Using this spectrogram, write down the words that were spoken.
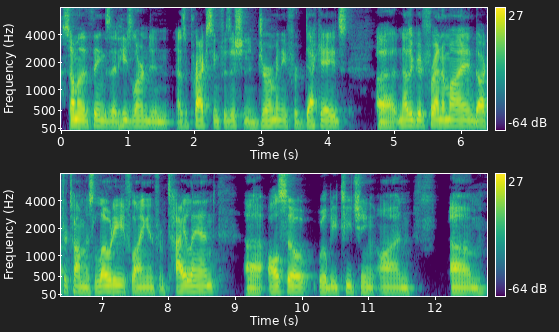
some of the things that he's learned in as a practicing physician in Germany for decades. Uh, another good friend of mine, Dr. Thomas Lodi, flying in from Thailand, uh, also will be teaching on um,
